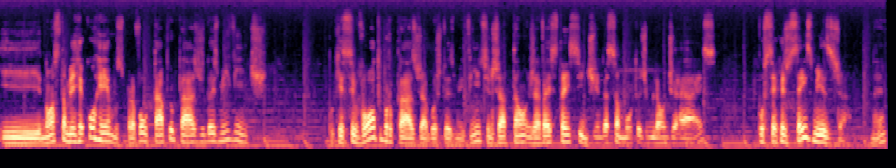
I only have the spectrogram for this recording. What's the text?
e nós também recorremos para voltar para o prazo de 2020. Porque se volta para o prazo de agosto de 2020, eles já, tão, já vai estar incidindo essa multa de um milhão de reais por cerca de seis meses já, né?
